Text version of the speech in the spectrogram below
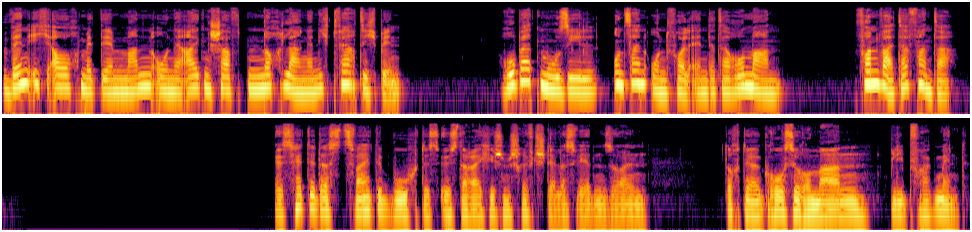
Wenn ich auch mit dem Mann ohne Eigenschaften noch lange nicht fertig bin. Robert Musil und sein unvollendeter Roman. Von Walter Fanta. Es hätte das zweite Buch des österreichischen Schriftstellers werden sollen, doch der große Roman blieb Fragment.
